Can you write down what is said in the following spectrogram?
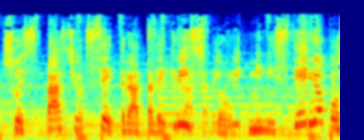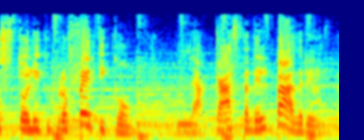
su espacio Se trata de Cristo, Ministerio Apostólico y Profético, la Casa del Padre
